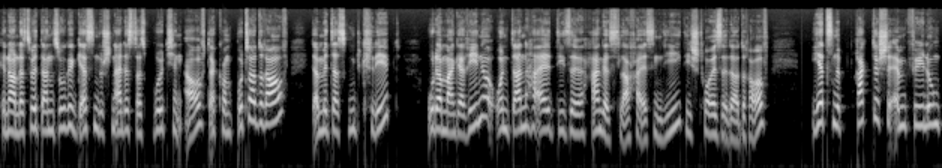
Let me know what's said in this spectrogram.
Genau, das wird dann so gegessen, du schneidest das Brötchen auf, da kommt Butter drauf, damit das gut klebt. Oder Margarine und dann halt diese Hagelslach heißen die, die Streusel da drauf. Jetzt eine praktische Empfehlung,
